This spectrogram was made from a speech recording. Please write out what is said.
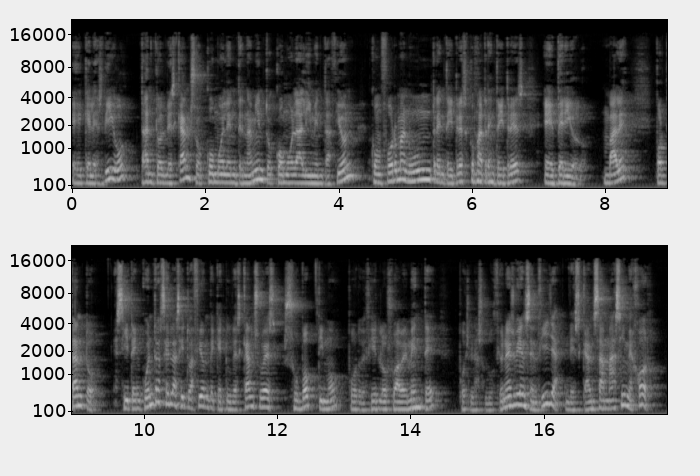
eh, que les digo, tanto el descanso como el entrenamiento como la alimentación conforman un 33,33 eh, periodo, ¿vale? Por tanto, si te encuentras en la situación de que tu descanso es subóptimo, por decirlo suavemente, pues la solución es bien sencilla, descansa más y mejor.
